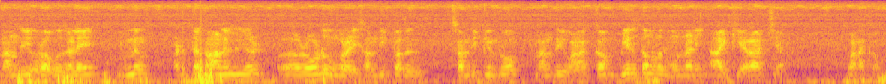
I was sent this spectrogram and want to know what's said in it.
நன்றி உறவுகளே. இன்னும் அடுத்த காணொலிகளோடு உங்களை சந்திப்பது சந்திக்கின்றோம். நன்றி வணக்கம். வீரத்தமிழர் முன்னணி ஆக்கிய ராஜ்யம். வணக்கம்.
